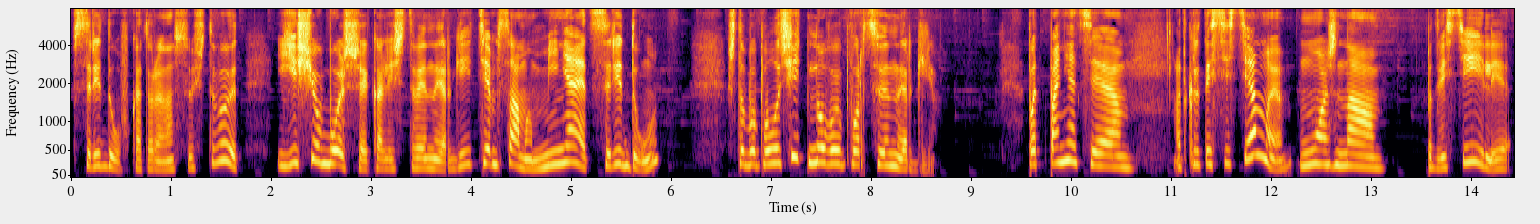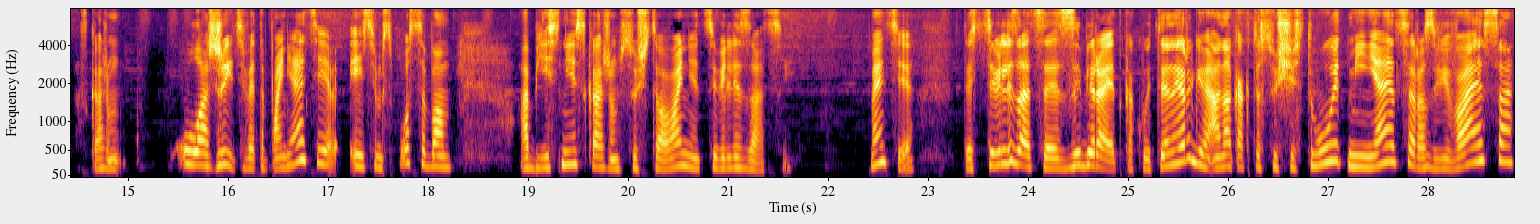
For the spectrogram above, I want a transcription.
в среду, в которой она существует, еще большее количество энергии, тем самым меняет среду, чтобы получить новую порцию энергии. Под понятие открытой системы можно подвести или, скажем, уложить в это понятие этим способом объясни, скажем, существование цивилизаций. Понимаете? То есть цивилизация забирает какую-то энергию, она как-то существует, меняется, развивается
